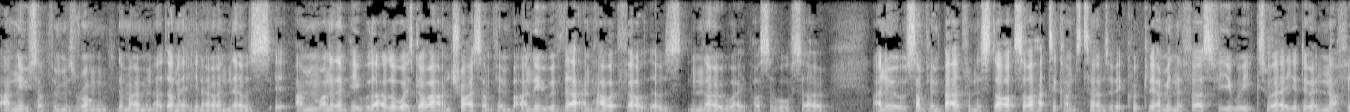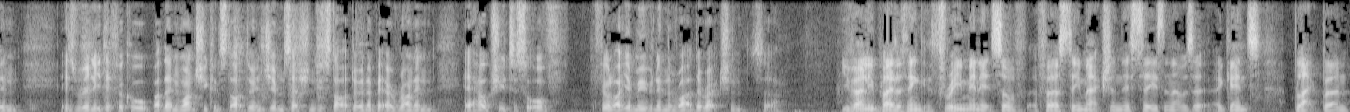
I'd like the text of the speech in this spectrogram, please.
I knew something was wrong the moment I'd done it. You know, and there was it, I'm one of them people that will always go out and try something. But I knew with that and how it felt, there was no way possible. So. I knew it was something bad from the start, so I had to come to terms with it quickly. I mean, the first few weeks where you're doing nothing is really difficult, but then once you can start doing gym sessions, you start doing a bit of running, it helps you to sort of feel like you're moving in the right direction. So. You've only played, I think, three minutes of first team action this season. That was against Blackburn.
